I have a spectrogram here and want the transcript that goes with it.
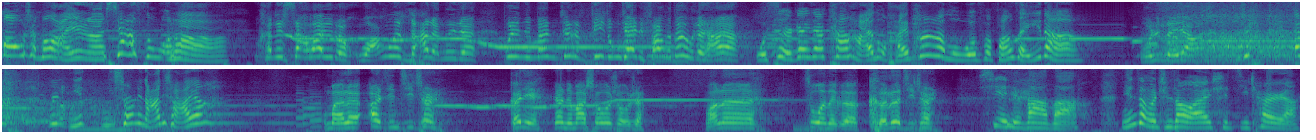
猫什么玩意儿啊？吓死我了！我看这沙发有点黄了，咋整的这？不是你们这个地中间，你放个凳子干啥呀？我自个儿在家看孩子，我害怕吗？我防防贼的。我是贼呀！不是，爸，不是你，你手里拿的啥呀？我买了二斤鸡翅，赶紧让你妈收拾收拾，完了做那个可乐鸡翅。谢谢爸爸。您怎么知道我爱吃鸡翅啊？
